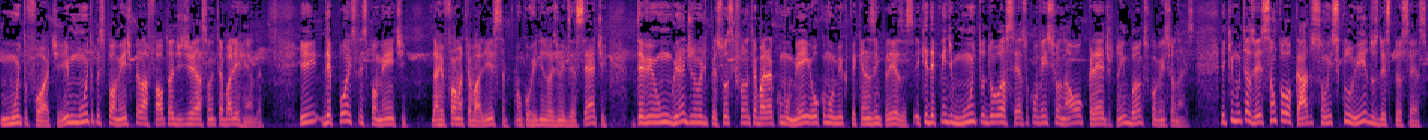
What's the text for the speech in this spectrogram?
muito forte e muito principalmente pela falta de geração de trabalho e renda. E depois, principalmente, da reforma trabalhista ocorrida em 2017, teve um grande número de pessoas que foram trabalhar como MEI ou como micro pequenas empresas e que depende muito do acesso convencional ao crédito em bancos convencionais e que muitas vezes são colocados, são excluídos desse processo.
